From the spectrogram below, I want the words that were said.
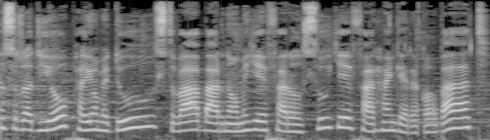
از رادیو پیام دوست و برنامه فراسوی فرهنگ رقابت.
